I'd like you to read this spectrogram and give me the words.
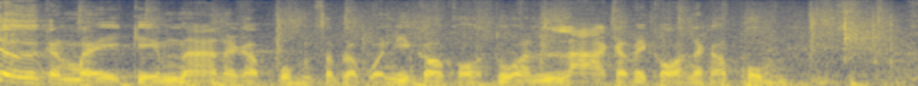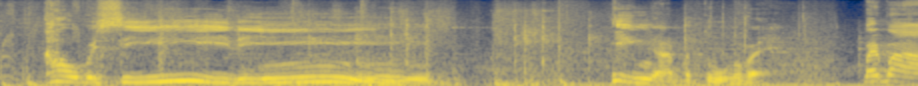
เจอกันใหม่เกมหน้านะครับผมสำหรับวันนี้ก็ขอตัวลากันไปก่อนนะครับผมเข้าไปสิดียิงอัดประตูเข้าไปบายบา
